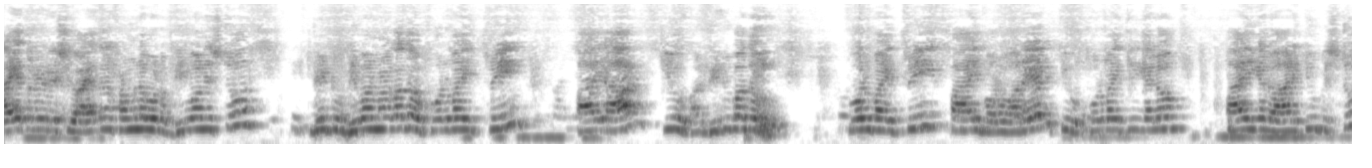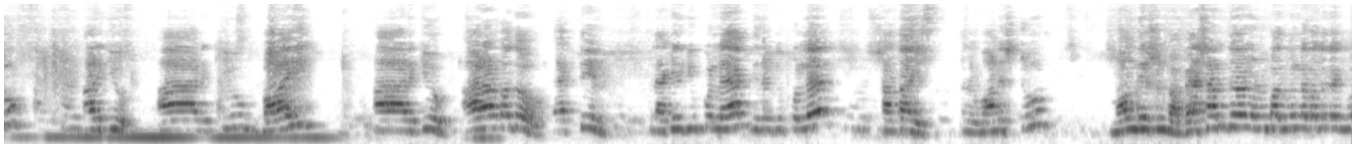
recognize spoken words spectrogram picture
আয়তনের রেশিও আয়তনের ফর্মুলা বলো। V one is to V two V one মানে কত? Four by three pi r cube আর ভি টু কত? ফোর বাই থ্রি পাই বড় হারের কিউব ফোর বাই থ্রি গেল পাই গেল r cube is to r cube r cube by r cube আর আর কত? এক তিন। একের কিউব করলে এক, তিনের কিউব করলে সাতাইশ। তাহলে ওয়ান ইস টু মন দিয়ে শুনবা। ব্যাসার্ধের অনুপাত বললে কত লিখব?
